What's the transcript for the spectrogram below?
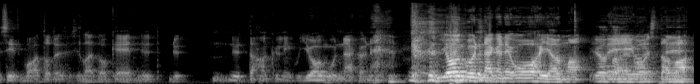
sitten vaan totesin sillä että okei, että nyt, nyt, nyt tähän on kyllä niin jonkunnäköinen, jonkunnäköinen ohjelma leivostava,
